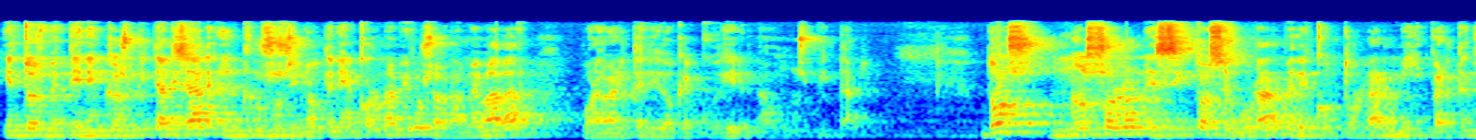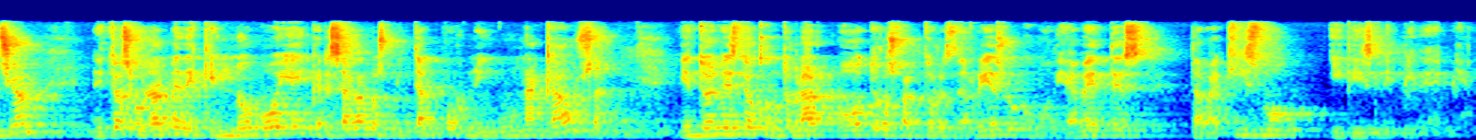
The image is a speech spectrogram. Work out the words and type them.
Y entonces me tienen que hospitalizar, incluso si no tenía coronavirus, ahora me va a dar por haber tenido que acudir a un hospital. Dos, no solo necesito asegurarme de controlar mi hipertensión, necesito asegurarme de que no voy a ingresar al hospital por ninguna causa. Y entonces necesito controlar otros factores de riesgo como diabetes, tabaquismo y dislipidemia.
